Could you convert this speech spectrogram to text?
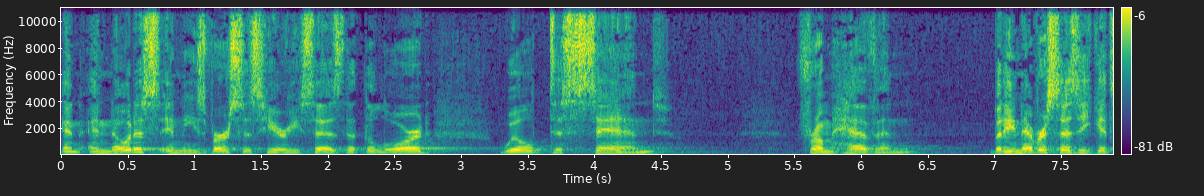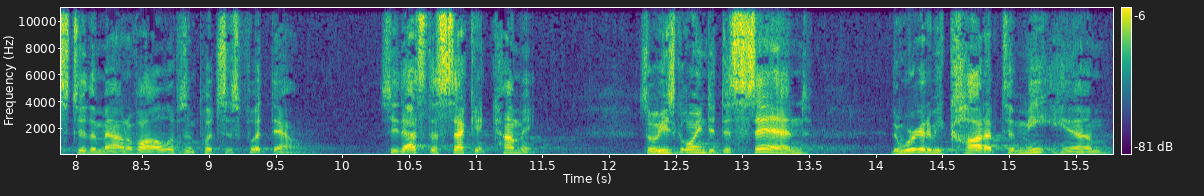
And, and notice in these verses here, he says that the Lord will descend from heaven, but he never says he gets to the Mount of Olives and puts his foot down. See, that's the second coming. So he's going to descend, then we're going to be caught up to meet him,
